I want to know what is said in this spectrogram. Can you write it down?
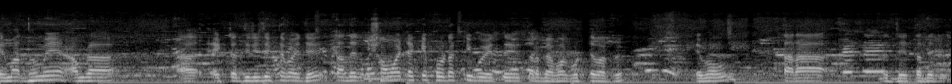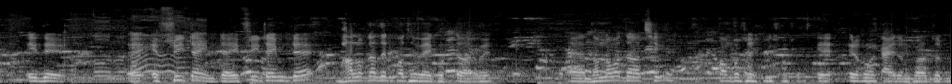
এর মাধ্যমে আমরা একটা জিনিস দেখতে পাই যে তাদের সময়টাকে প্রোডাক্টিভ ওয়েতে তারা ব্যবহার করতে পারবে এবং তারা যে তাদের এই যে ফ্রি টাইমটা এই ফ্রি টাইমটা ভালো কাজের পথে ব্যয় করতে পারবে। ধন্যবাদ জানাচ্ছি কম্পোসার সংসদকে এরকম একটা আয়োজন করার জন্য।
